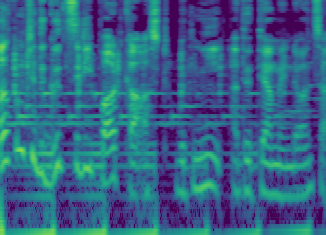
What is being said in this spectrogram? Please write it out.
Welcome to the Good City podcast with me, Aditya Mendonça.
